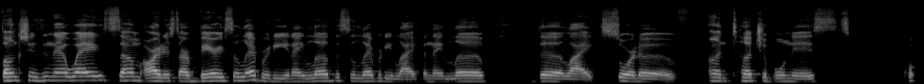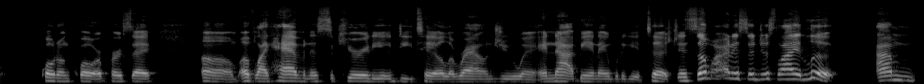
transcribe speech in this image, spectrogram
functions in that way. Some artists are very celebrity and they love the celebrity life and they love the like sort of untouchableness quote unquote or per se um, of like having a security detail around you and, and not being able to get touched. And some artists are just like, look, I'm,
